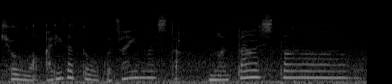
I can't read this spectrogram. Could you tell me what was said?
今日もありがとうございました。また明日。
